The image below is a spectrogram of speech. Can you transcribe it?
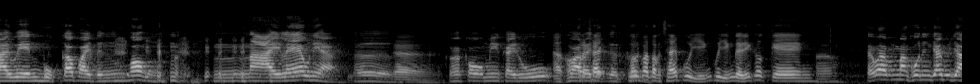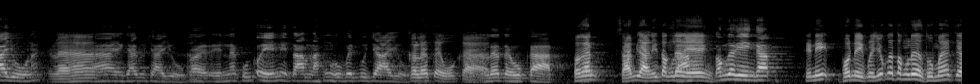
นายเวรบุกเข้าไปถึงห้องนายแล้วเนี่ย เออเออ ก็ก็มีใครรู้อะเขาว่าอะไรก็ใช้จะเกิดเขาขึ้นก็ต้องใช้ผู้หญิงผู้หญิงเดี๋ยวนี้ก็เก่งเออแต่ว่าบางคนยังใช้ผู้ชายอยู่นะนะฮะอ่ายังใช้ผู้ชายอยู่ ก็เห็นนะคุณก็เห็นนี่ตามหลังคุณเป็นผู้ชายอยู่ก็แล้วแต่โอกาส แล้วแต่โอกาสเพราะงั้นสามอย่างนี้ต้องเลือกเอง ต้องเลือกเองครับ ทีนี้พลเอกประยุทธ์ก็ต้องเลือกถูกไหมจะ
